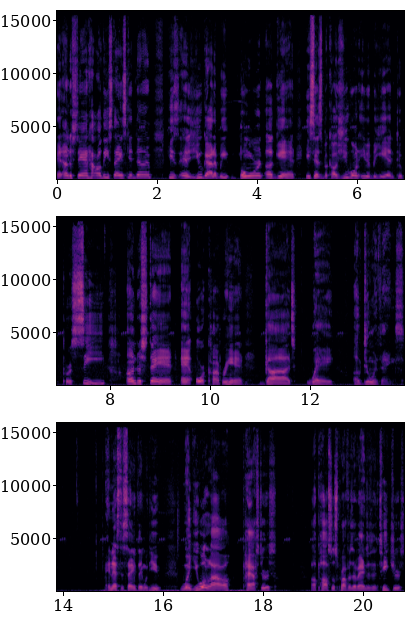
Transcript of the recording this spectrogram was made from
and understand how these things get done, he says you got to be born again. He says because you won't even begin to perceive, understand, and or comprehend God's way of doing things. And that's the same thing with you. When you allow pastors, apostles, prophets, evangelists, and teachers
